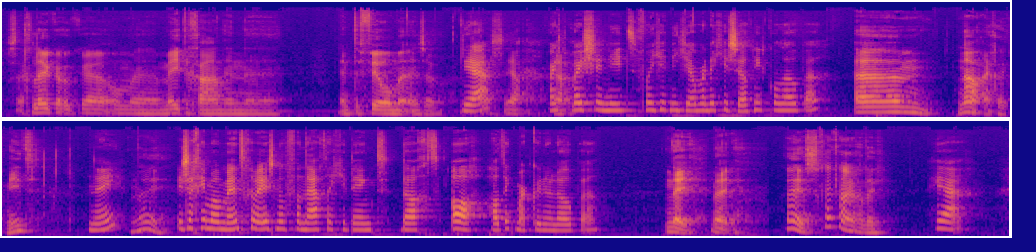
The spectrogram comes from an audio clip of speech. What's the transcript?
Het is echt leuk ook eh, om eh, mee te gaan en, eh, en te filmen en zo. ja. Dus, ja. was je niet, vond je het niet jammer dat je zelf niet kon lopen? Ehm, nou, eigenlijk niet. Nee? Nee. Is er geen moment geweest nog vandaag dat je denkt, dacht, oh, had ik maar kunnen lopen? Nee, nee. Nee, is gek eigenlijk. Ja.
